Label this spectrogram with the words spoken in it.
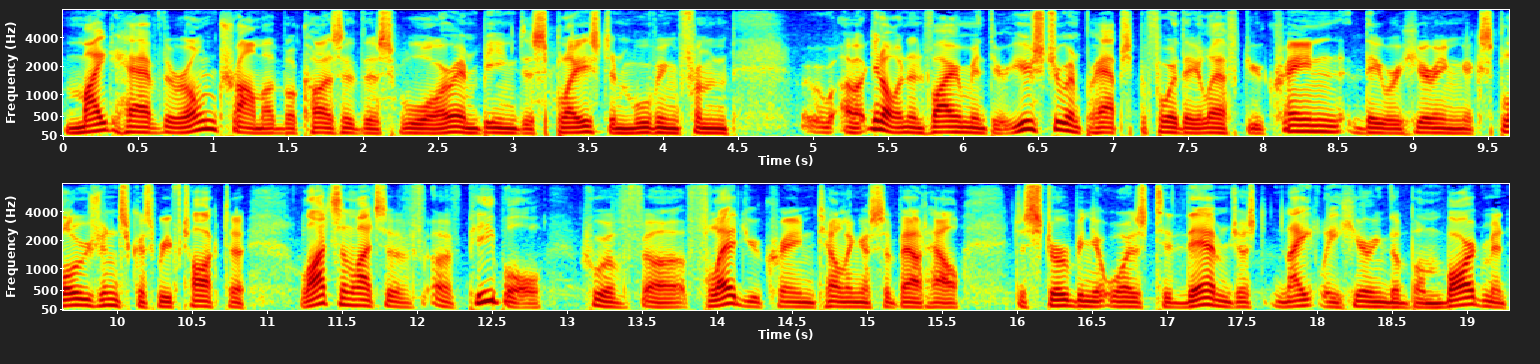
might have their own trauma because of this war and being displaced and moving from uh, you know, an environment they're used to, and perhaps before they left Ukraine, they were hearing explosions because we've talked to lots and lots of, of people who have uh, fled Ukraine telling us about how disturbing it was to them just nightly hearing the bombardment.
